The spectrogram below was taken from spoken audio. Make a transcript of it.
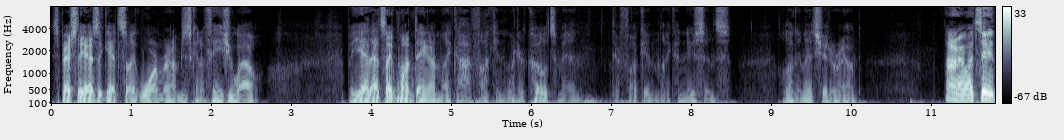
especially as it gets like warmer. I'm just gonna phase you out. But yeah, that's like one thing. I'm like, God, fucking winter coats, man. They're fucking like a nuisance, lugging that shit around. All right, well, I'd say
